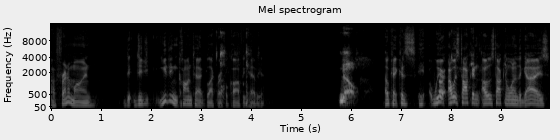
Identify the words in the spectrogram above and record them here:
a friend of mine. Did, did you you didn't contact Black Rifle Coffee, have you? No, Okay, because we were, I was talking I was talking to one of the guys,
